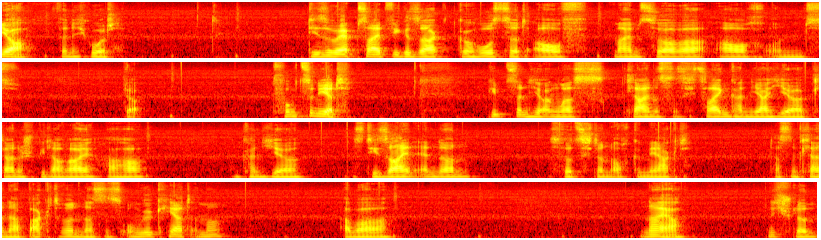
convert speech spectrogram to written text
Ja, finde ich gut. Diese Website, wie gesagt, gehostet auf meinem Server auch und ja, funktioniert. Gibt es denn hier irgendwas Kleines, was ich zeigen kann? Ja, hier, kleine Spielerei, haha. Man kann hier das Design ändern. Das wird sich dann auch gemerkt. Da ist ein kleiner Bug drin, das ist umgekehrt immer. Aber, naja, nicht schlimm.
